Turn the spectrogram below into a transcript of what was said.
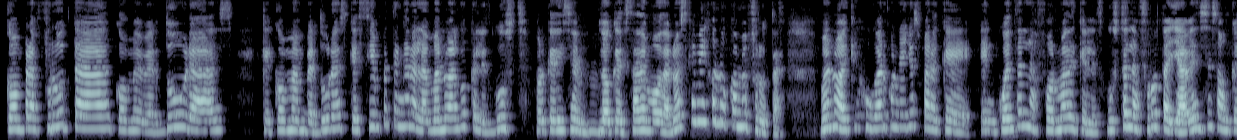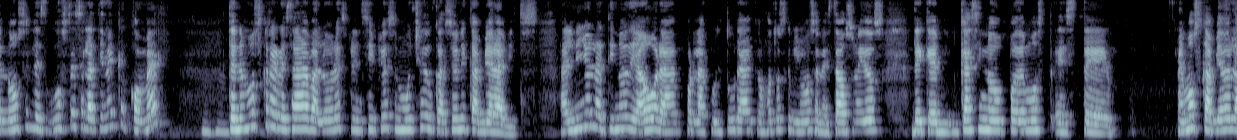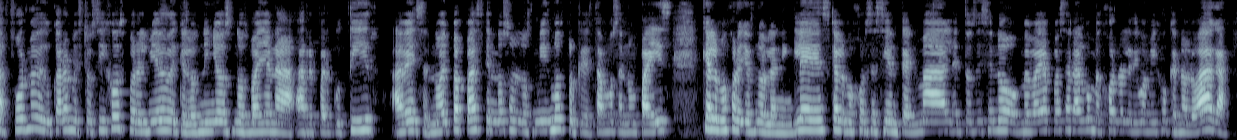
Compra fruta, come verduras, que coman verduras, que siempre tengan a la mano algo que les guste, porque dicen lo que está de moda. No es que mi hijo no come fruta. Bueno, hay que jugar con ellos para que encuentren la forma de que les guste la fruta y a veces, aunque no se les guste, se la tienen que comer. Tenemos que regresar a valores, principios y mucha educación y cambiar hábitos. Al niño latino de ahora, por la cultura que nosotros que vivimos en Estados Unidos, de que casi no podemos este, hemos cambiado la forma de educar a nuestros hijos por el miedo de que los niños nos vayan a, repercutir. A veces, no hay papás que no son los mismos porque estamos en un país que a lo mejor ellos no hablan inglés, que a lo mejor se sienten mal, entonces dicen, no, me vaya a pasar algo, mejor no le digo a mi hijo que no lo haga.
